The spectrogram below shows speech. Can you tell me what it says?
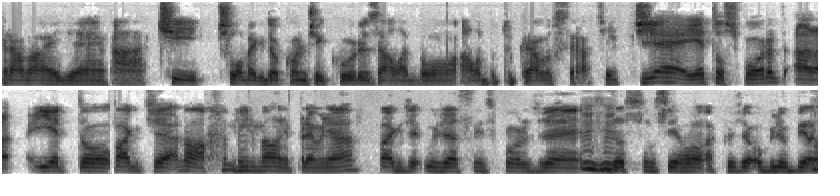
krava ide a či človek dokončí kurz alebo, alebo tú kravu stratí. Čiže je to šport a je to fakt, že no minimálne pre mňa, fakt, že úžasný šport, že mm-hmm. dosť som si ho akože obľúbil,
